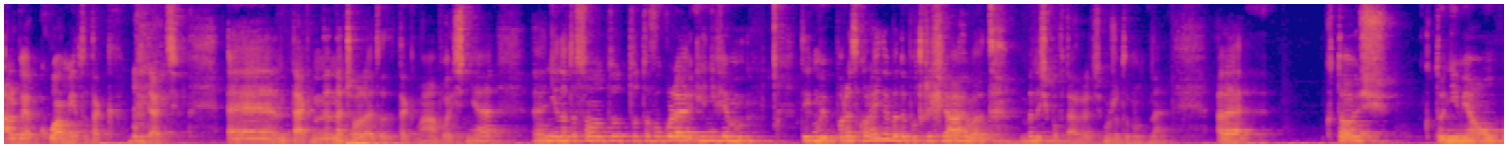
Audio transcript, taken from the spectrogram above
albo jak kłamie, to tak widać. E, tak, na, na czole to tak ma właśnie. E, nie no, to są, to, to, to w ogóle, ja nie wiem, tak jak mówię, po raz kolejny będę podkreślała, chyba to, będę się powtarzać, może to nudne, ale ktoś, kto nie miał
